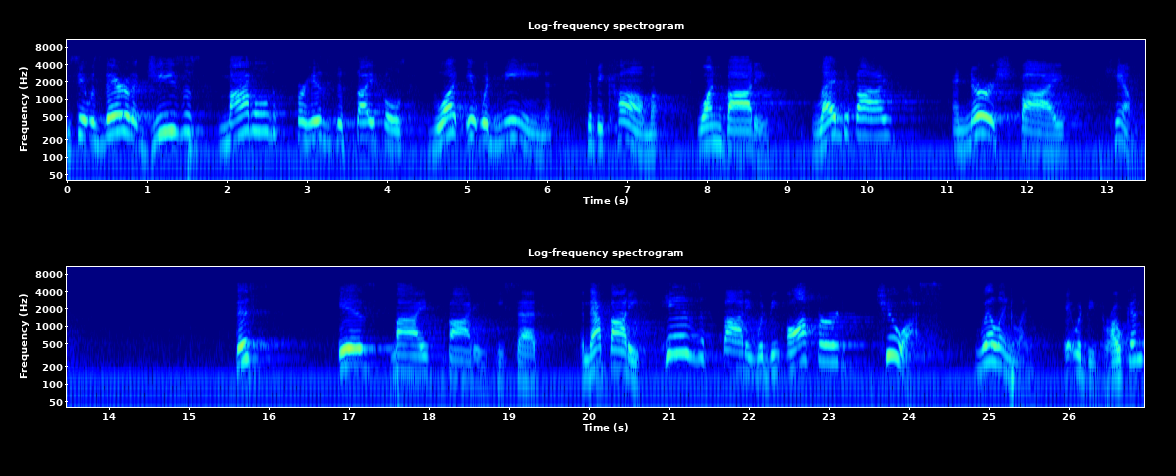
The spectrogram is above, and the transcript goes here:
You see, it was there that Jesus modeled for his disciples what it would mean to become one body, led by and nourished by him. This is my body, he said. And that body, his body, would be offered to us willingly. It would be broken,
